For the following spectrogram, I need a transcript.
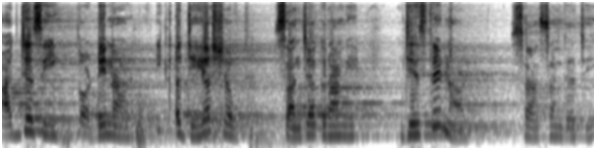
ਅੱਜ ਅਸੀਂ ਤੁਹਾਡੇ ਨਾਲ ਇੱਕ ਅਜਿਹਾ ਸ਼ਬਦ ਸਾਂਝਾ ਕਰਾਂਗੇ, ਜਿਸ ਦੇ ਨਾਲ ਸਾਧ ਸੰਗਤ ਜੀ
